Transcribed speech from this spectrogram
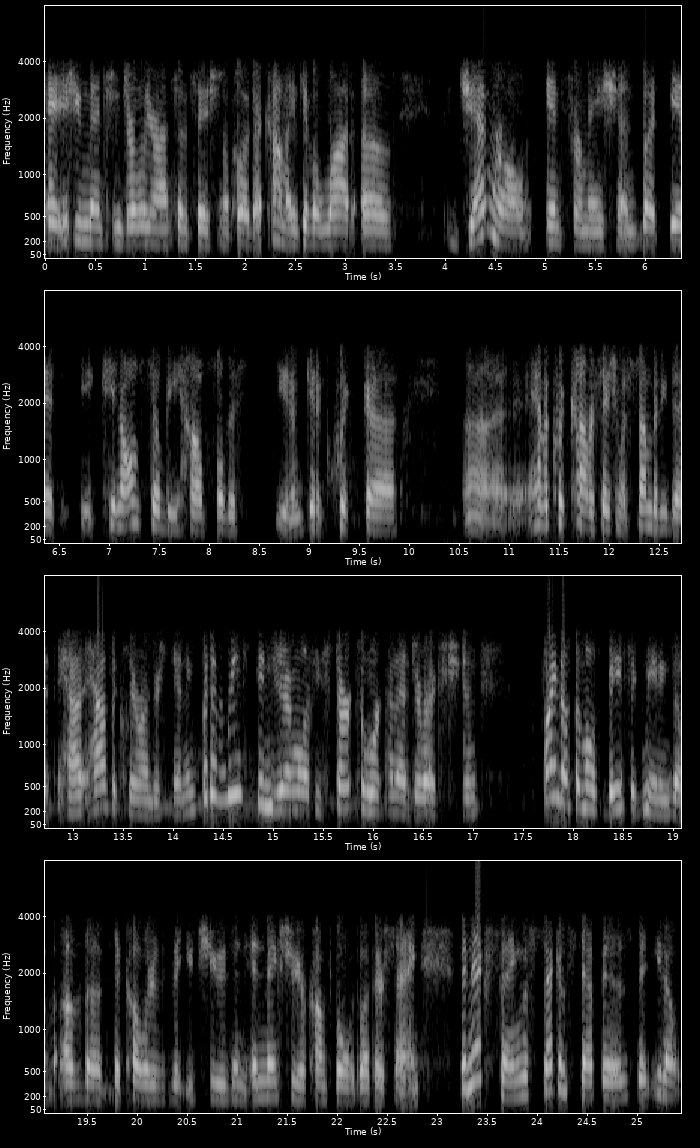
as you mentioned earlier on sensationalcolor.com, I give a lot of general information, but it, it can also be helpful to you know get a quick uh, uh, have a quick conversation with somebody that ha- has a clear understanding. But at least in general, if you start to work in that direction, find out the most basic meanings of, of the, the colors that you choose and, and make sure you're comfortable with what they're saying. The next thing, the second step is that, you know,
